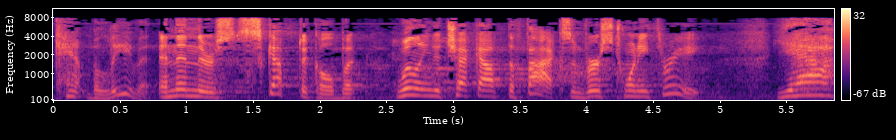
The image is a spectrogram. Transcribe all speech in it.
can't believe it. And then there's skeptical, but willing to check out the facts in verse 23. Yeah,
